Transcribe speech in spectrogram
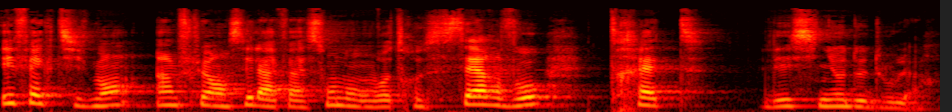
effectivement influencer la façon dont votre cerveau traite les signaux de douleur.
